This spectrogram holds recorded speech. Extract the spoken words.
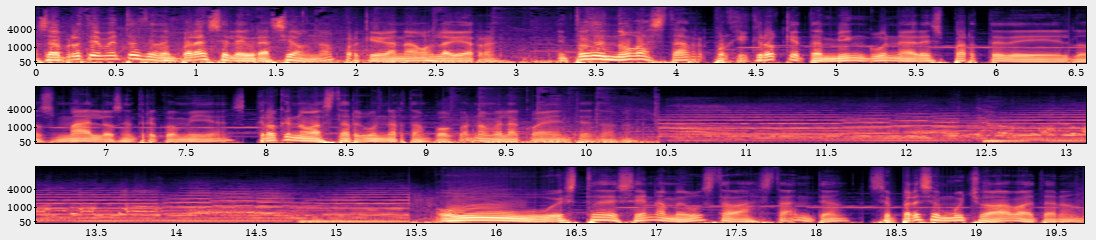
O sea, prácticamente esta temporada es celebración, ¿no? Porque ganamos la guerra. Entonces no va a estar, porque creo que también Gunnar es parte de los malos, entre comillas. Creo que no va a estar Gunnar tampoco, no me la cuentes, loco. Uh, esta escena me gusta bastante. ¿eh? Se parece mucho a Avatar. ¿no?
